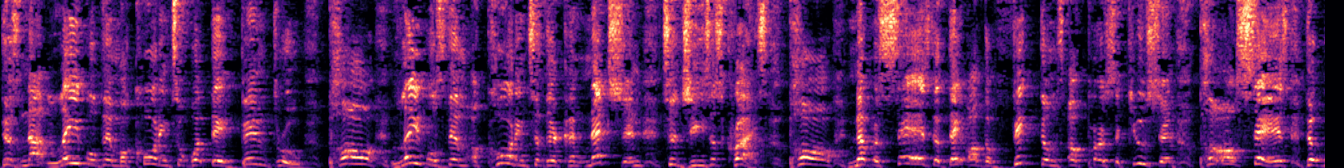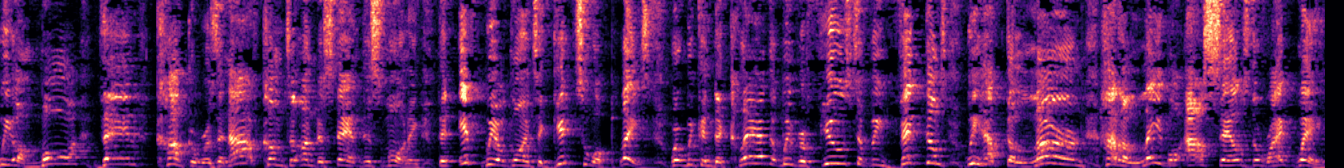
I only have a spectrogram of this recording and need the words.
does not label them according to what they've been through. Paul labels them according to their connection to Jesus Christ. Paul never says that they are the victims of persecution. Paul says that we are more than conquerors. And I've come to understand this morning that if we are going to get to a place where we can declare that we refuse to be victims, we have to learn how to label ourselves the right way.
